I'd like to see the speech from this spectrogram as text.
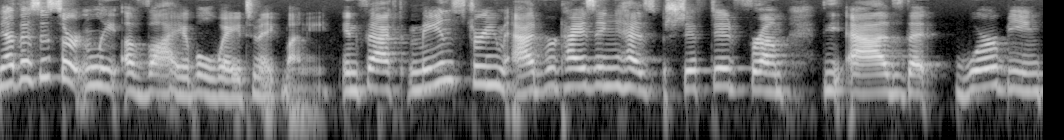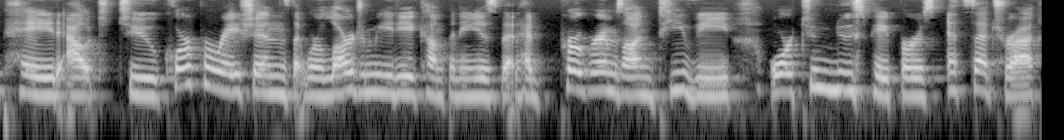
Now, this is certainly a viable way to make money. In fact, mainstream advertising has shifted from the ads that were being paid out to corporations that were large media companies that had programs on TV or to newspapers, etc.,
